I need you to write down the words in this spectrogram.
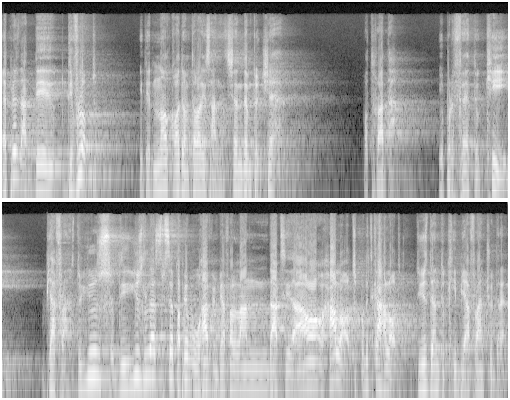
a place that they developed. He did not call them terrorists and send them to jail. But rather, you prefer to kill Biafrans, to use the useless set of people who have in Biafra land that are harlot, political harlot, to use them to kill Biafran children.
